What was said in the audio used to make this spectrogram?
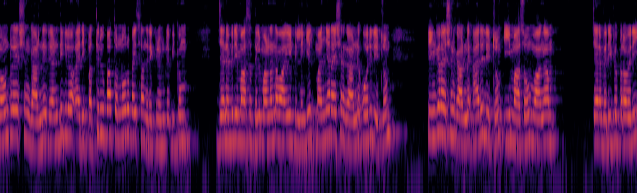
റൗണ്ട് റേഷൻ കാർഡിന് രണ്ട് കിലോ അരി പത്ത് രൂപ തൊണ്ണൂറ് പൈസ നിരക്കിലും ലഭിക്കും. ജനുവരി മാസത്തിൽ മണ്ണെണ്ണ വാങ്ങിയിട്ടില്ലെങ്കിൽ മഞ്ഞ റേഷൻ കാർഡിന് ഒരു ലിറ്ററും പിങ്ക് റേഷൻ കാർഡിന് അര ലിറ്ററും ഈ മാസവും വാങ്ങാം. ജനുവരി ഫെബ്രുവരി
